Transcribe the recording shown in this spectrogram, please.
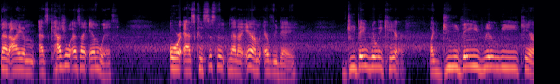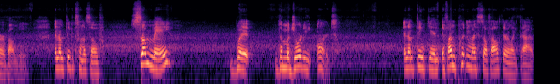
that I am as casual as I am with, or as consistent that I am every day, do they really care? Like, do they really care about me? And I'm thinking to myself, some may, but the majority aren't. And I'm thinking, if I'm putting myself out there like that,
